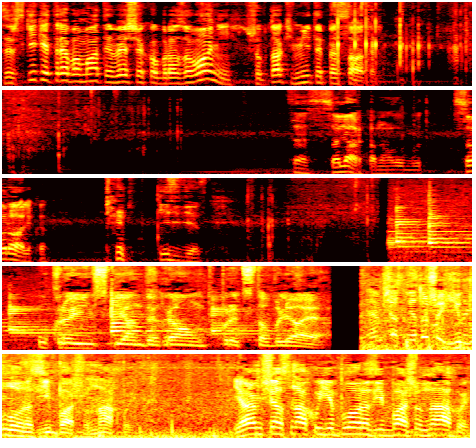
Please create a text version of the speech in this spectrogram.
Це ж скільки треба мати вищих образувань, щоб так вміти писати? Це солярка мало бути. Соралька. Піздець. Український андеграунд представляє. Я вам сейчас не то, что ебло разъебашу, нахуй. Я вам сейчас нахуй ебло разъебашу, нахуй.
